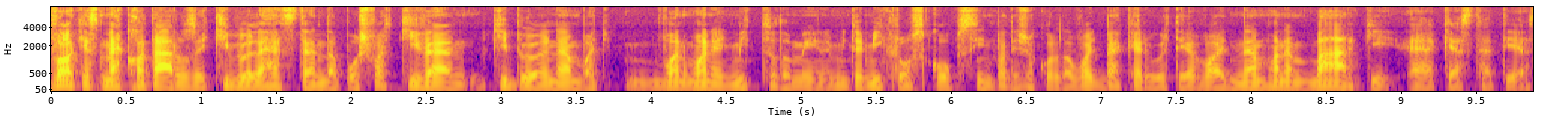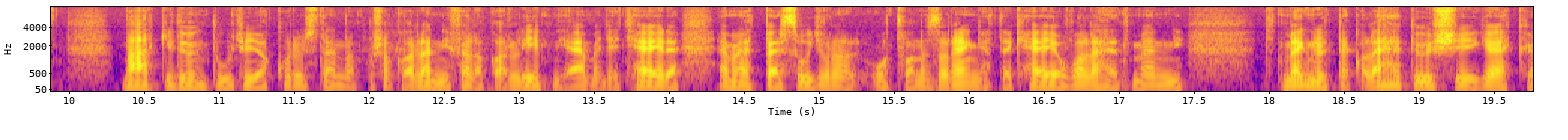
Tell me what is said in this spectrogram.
hogy valaki ezt meghatározza, hogy kiből lehet stand vagy kivel, kiből nem, vagy van, van egy, mit tudom én, mint egy mikroszkóp színpad, és akkor oda vagy bekerültél, vagy nem, hanem bárki elkezdheti ezt. Bárki dönt úgy, hogy akkor ő stand akar lenni, fel akar lépni, elmegy egy helyre, emellett persze úgy van, ott van az a rengeteg hely, ahol lehet menni, tehát megnőttek a lehetőségek,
